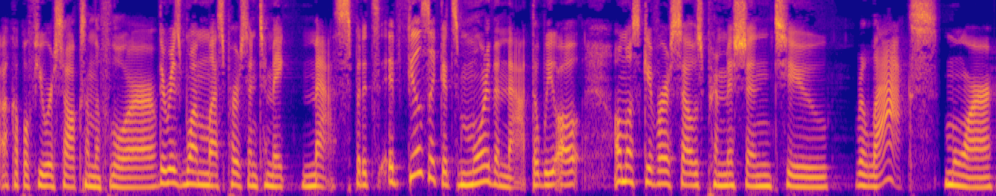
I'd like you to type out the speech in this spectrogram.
a couple fewer socks on the floor. There is one less person to make mess, but it's, it feels like it's more than that, that we all almost give ourselves permission to relax more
